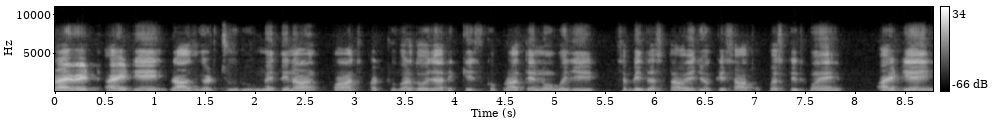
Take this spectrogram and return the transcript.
private ITI Rajgarh Churu में दिनांक 5 अक्टूबर 2021 को प्रातः नौ बजे सभी दस्तावेजों के साथ उपस्थित हुए। आईटीआई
